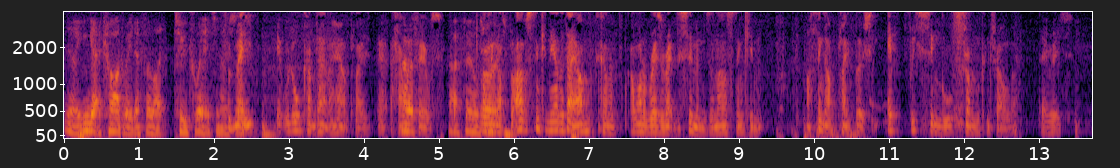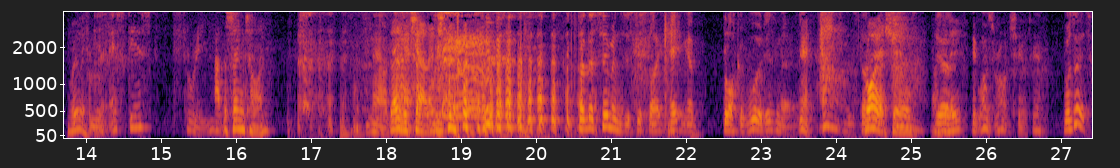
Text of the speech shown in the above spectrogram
you know, you can get a card reader for like two quid. You know, For so me, it would all come down to how it plays, uh, how, How it it- feels. how it feels. I, think I've, I was thinking the other day. I'm kind of. I want to resurrect the Simmons, and I was thinking. I think I've played virtually every single drum controller there is. Really? From the SDS three. At the same time, Now there's a challenge. But the Simmons is just like hitting a block of wood, isn't it? Yeah, like- Riot Shield, I Yeah. believe. it was right shield. Yeah. Was it?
